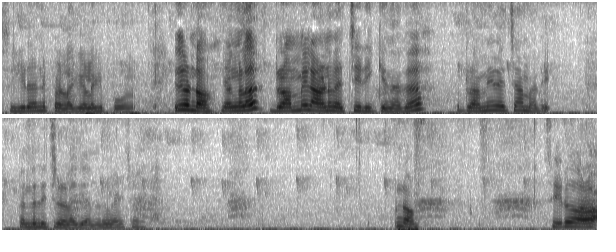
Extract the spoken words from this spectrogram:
സീഡ് തന്നെ ഇപ്പം ഇളകി ഇളകി പോകുന്നു. ഇത് കണ്ടോ? ഞങ്ങൾ ഡ്രമ്മിലാണ് വെച്ചിരിക്കുന്നത്. ഡ്രമ്മിൽ വെച്ചാൽ മതി. ഇപ്പം എന്തായാലും ഇച്ചിരി ഇളകി എന്ത് കഴിച്ചാൽ ഉണ്ടോ? സീഡ് കുറവാ.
